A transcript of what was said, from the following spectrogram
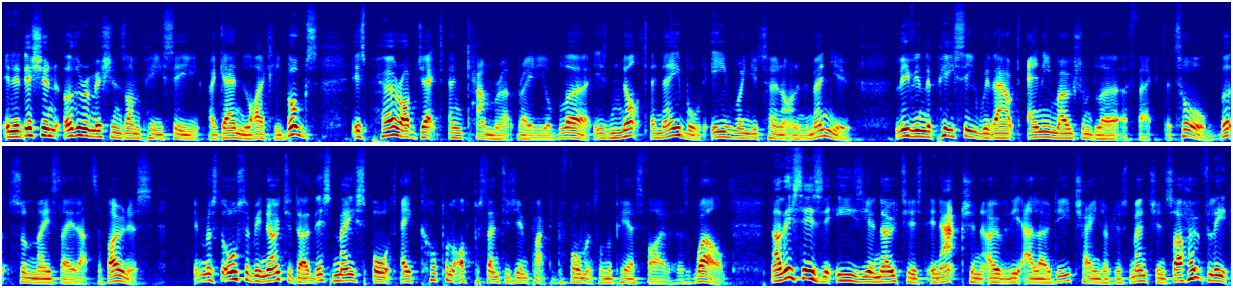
In addition, other emissions on PC, again likely bugs, is per object and camera radial blur is not enabled even when you turn it on in the menu, leaving the PC without any motion blur effect at all, but some may say that's a bonus. It must also be noted though, this may sport a couple of percentage impact to performance on the PS5 as well. Now this is easier noticed in action over the LOD change I've just mentioned, so hopefully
